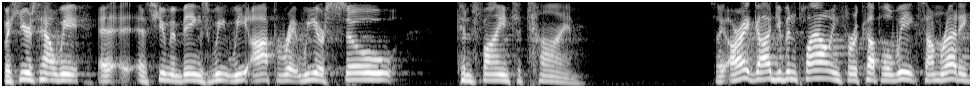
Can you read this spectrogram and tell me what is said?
But here's how we, as human beings, we, we operate. We are so confined to time. Say, all right, God, you've been plowing for a couple of weeks. I'm ready.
